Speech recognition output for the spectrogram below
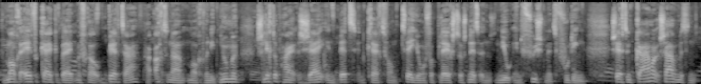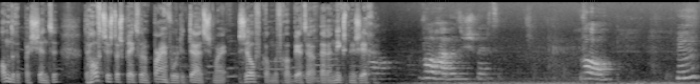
We mogen even kijken bij mevrouw Bertha. Haar achternaam mogen we niet noemen. Ze ligt op haar zij in bed en krijgt van twee jonge verpleegsters... net een nieuw infuus met voeding. Ze heeft een kamer samen met een andere patiënte. De hoofdzuster spreekt wel een paar woorden Duits... maar zelf kan mevrouw Bertha bijna niks meer zeggen. Waar hebben ze Wo? Hm?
